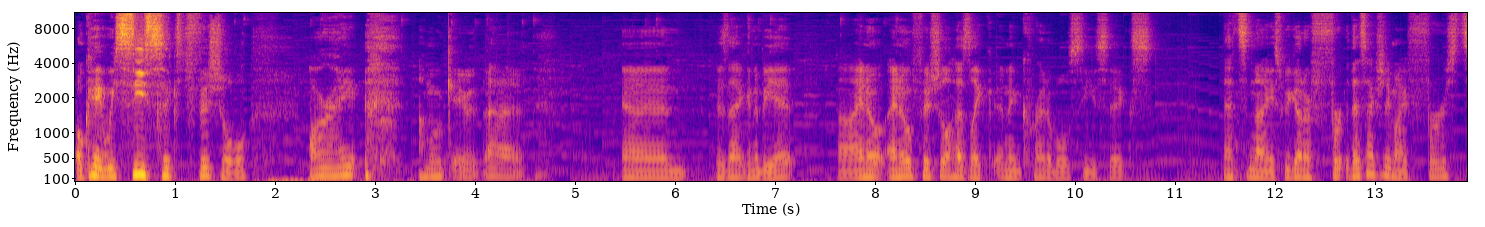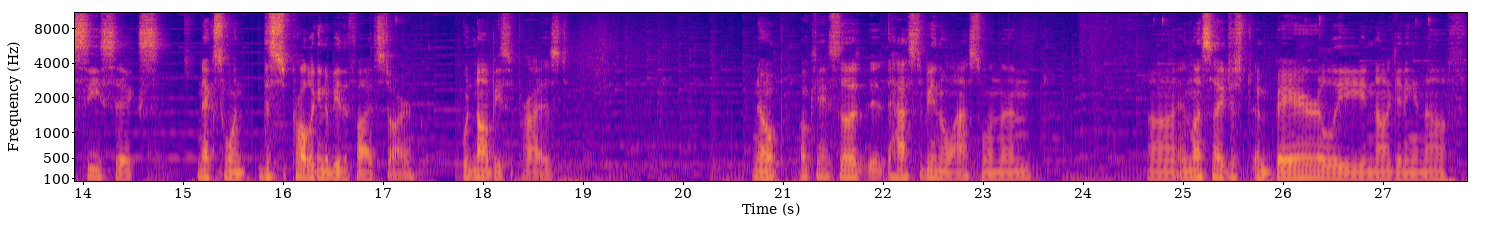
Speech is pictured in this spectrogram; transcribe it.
Okay, we see sixth Fischl. Alright, I'm okay with that. And is that gonna be it? Uh, I know I know Fischl has like an incredible C6. That's nice. We got our first. That's actually my first C6. Next one. This is probably gonna be the five star. Would not be surprised. Nope. Okay, so it, it has to be in the last one then. Uh, unless I just am barely not getting enough.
